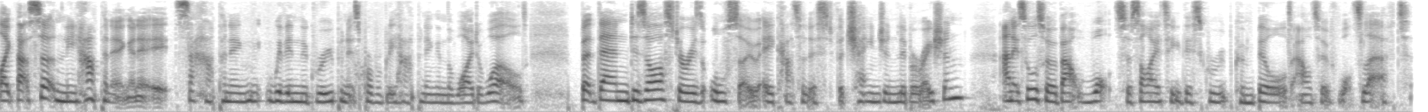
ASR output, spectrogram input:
Like that's certainly happening and it's happening within the group and it's probably happening in the wider world. But then disaster is also a catalyst for change and liberation. And it's also about what society this group can build out of what's left.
